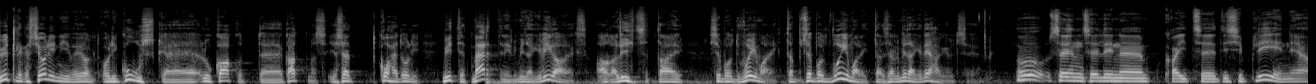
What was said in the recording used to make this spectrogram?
ütle, kas see oli nii või ei olnud, oli Kuusk Lukakut äh, katmas ja sealt kohe tuli, mitte et Märtenil midagi viga oleks, aga lihtsalt ta ei, see polnud võimalik, ta, see polnud võimalik tal seal midagi tehagi üldse ju. no see on selline kaitsedistsipliin ja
